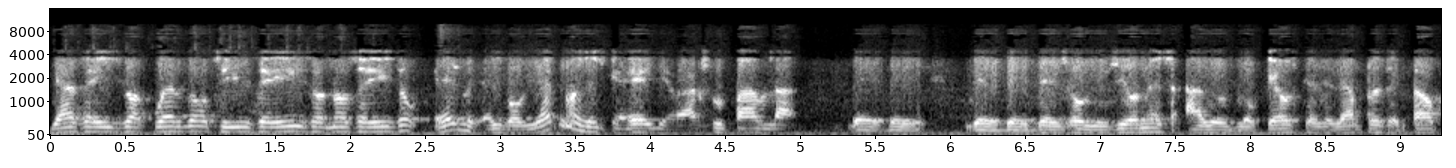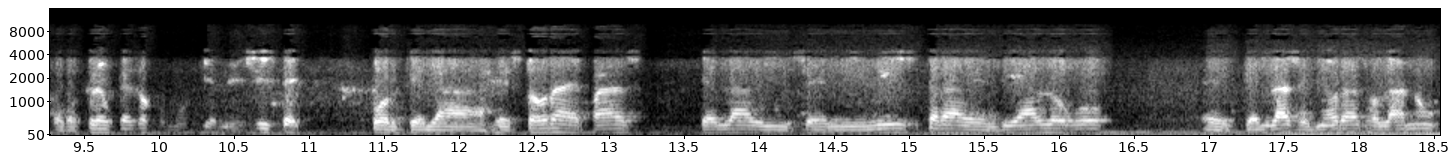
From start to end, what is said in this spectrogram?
¿Ya se hizo acuerdo? ¿Sí se hizo? ¿No se hizo? El, gobierno es el que debe llevar su tabla de, soluciones a los bloqueos que se le han presentado, pero creo que eso como quien existe, porque la gestora de paz, que es la viceministra del diálogo, eh, que es la señora Solano,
